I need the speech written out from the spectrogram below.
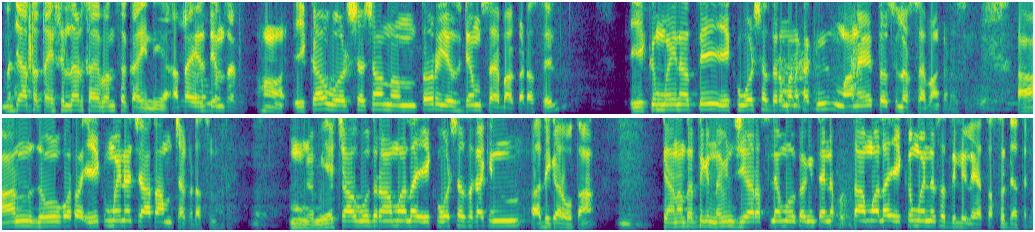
म्हणजे आता तहसीलदार साहेबांचं काही नाही. आता एस डी एम साहेब हा एका वर्षाच्या नंतर एस डी एम साहेबाकडे असेल. एक महिना ते एक वर्षा दरम्यान का की माने तहसीलदार साहेबांकडे असेल. आणि जवळपास एक महिन्याच्या आत आमच्याकडे असणार आहे. याच्या अगोदर आम्हाला एक वर्षाचा की अधिकार होता. त्यानंतर ते नवीन जी आर असल्यामुळे काही त्यांना फक्त आम्हाला एक महिन्याचा दिलेला आहे आता सध्या तरी.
